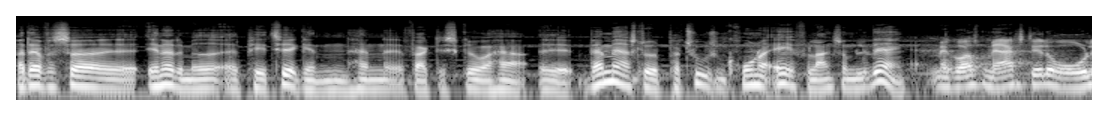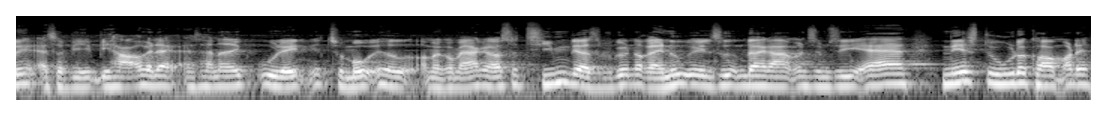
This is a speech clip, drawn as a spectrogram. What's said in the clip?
Og derfor så øh, ender det med, at PET-agenten han øh, faktisk skriver her, øh, hvad med at slå et par tusind kroner af for langsom levering? Man kan også mærke stille og roligt, altså vi, vi har jo heller, altså han havde ikke uendelig tålmodighed, og man kan mærke også, at timen der altså begynder at rende ud hele tiden, hver gang man siger, ja, næste uge der kommer det.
